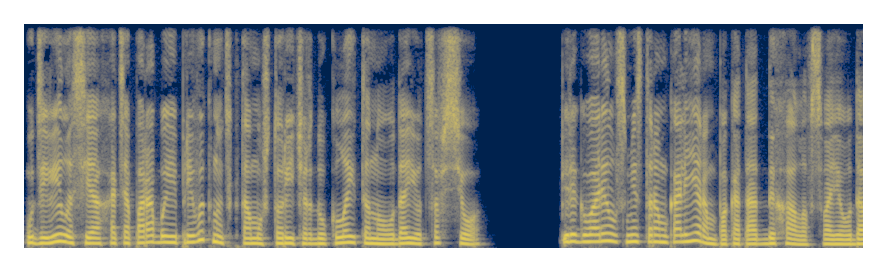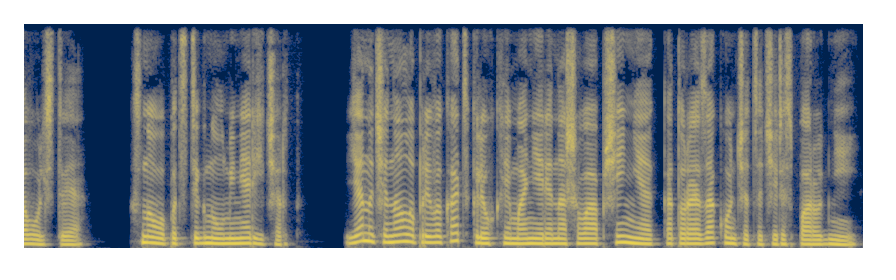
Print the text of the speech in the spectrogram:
Удивилась я, хотя пора бы и привыкнуть к тому, что Ричарду Клейтону удается все. Переговорил с мистером Кольером, пока ты отдыхала в свое удовольствие. Снова подстегнул меня Ричард. Я начинала привыкать к легкой манере нашего общения, которая закончится через пару дней.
